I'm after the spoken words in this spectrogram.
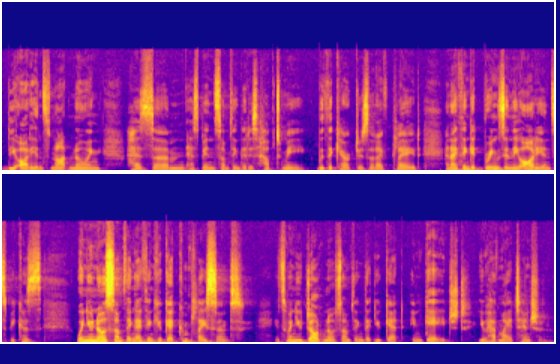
the audience not knowing has, um, has been something that has helped me with the characters that I've played. And I think it brings in the audience because when you know something, I think you get complacent. It's when you don't know something that you get engaged. You have my attention.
